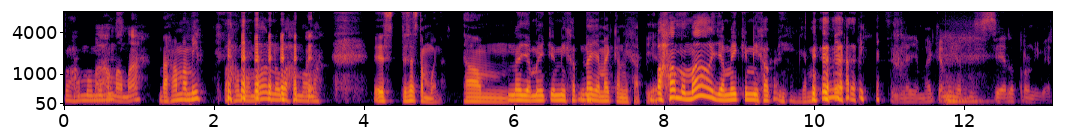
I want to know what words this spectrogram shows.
Baja mamá. Baja mamá. Bahama Mi. Baja mamá o no baja mamá. Este, esas están buenas. Um, Una Jamaican me happy. una Jamaican Mi Happy. Baja mamá o Jamaican me happy. Jamaican Mi Happy. Sí, la Jamaica, mija, pues sí era otro nivel.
